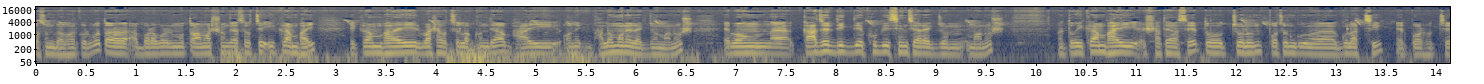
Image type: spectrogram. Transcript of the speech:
পছন্দ ব্যবহার করব। তা বরাবরের মতো আমার সঙ্গে আছে হচ্ছে ইকরাম ভাই। ইকরাম ভাইয়ের বাসা হচ্ছে লক্ষণ দেওয়া ভাই অনেক ভালো মনের একজন মানুষ এবং কাজের দিক দিয়ে খুবই সিনসিয়ার একজন মানুষ। তো ইকরাম ভাই সাথে আছে, তো চলুন পচন গুলাচ্ছি। এরপর হচ্ছে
